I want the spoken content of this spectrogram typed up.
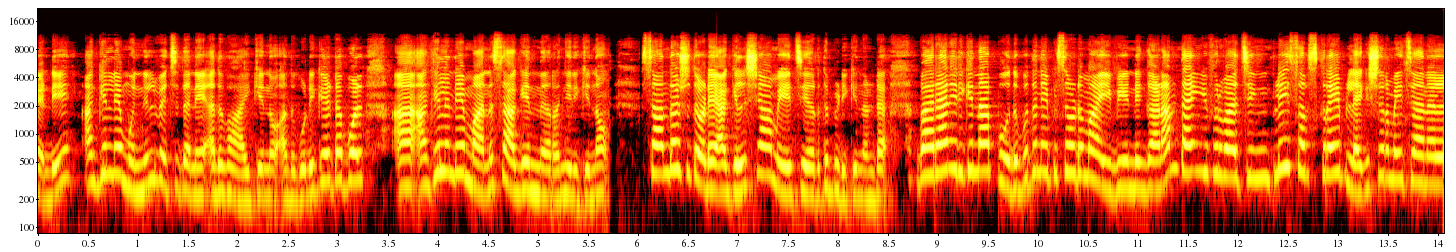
വേണ്ടി അഖിലിനെ മുന്നിൽ വെച്ച് തന്നെ അത് വായിക്കുന്നു. അതുകൂടി കേട്ടപ്പോൾ അഖിലിന്റെ മനസ്സാകെ നിറഞ്ഞിരിക്കുന്നു. സന്തോഷത്തോടെ അഖിൽ ശ്യാമയെ ചേർത്ത് പിടിക്കുന്നുണ്ട്. വരാനിരിക്കുന്ന പുതുപുതൻ എപ്പിസോഡുമായി വീണ്ടും കാണാം. Thank for watching please subscribe like share my channel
